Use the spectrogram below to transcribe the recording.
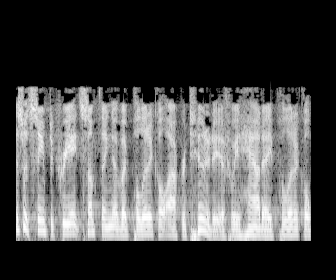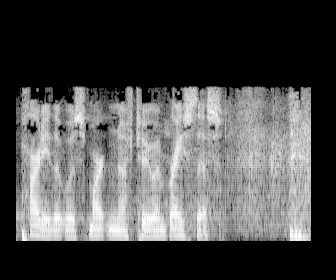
This would seem to create something of a political opportunity if we had a political party that was smart enough to embrace this.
